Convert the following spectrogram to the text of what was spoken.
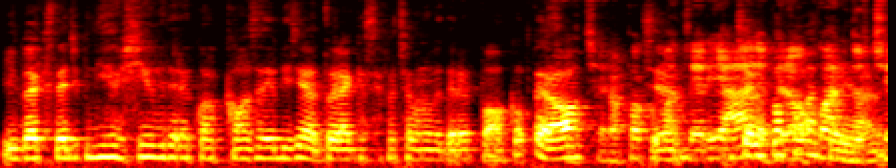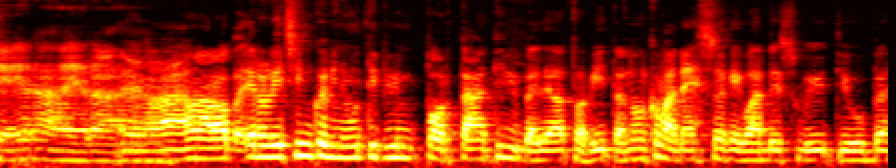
il backstage, quindi riuscivi a vedere qualcosa dei disegnatori anche se facevano vedere poco, però Sì, c'era poco c'era- materiale, c'era poco però quando materiale. c'era era... era una roba, erano i 5 minuti più importanti, più belli della tua vita, non come adesso che guardi su YouTube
